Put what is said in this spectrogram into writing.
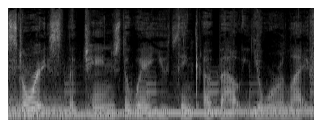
Stories that change the way you think about your life.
